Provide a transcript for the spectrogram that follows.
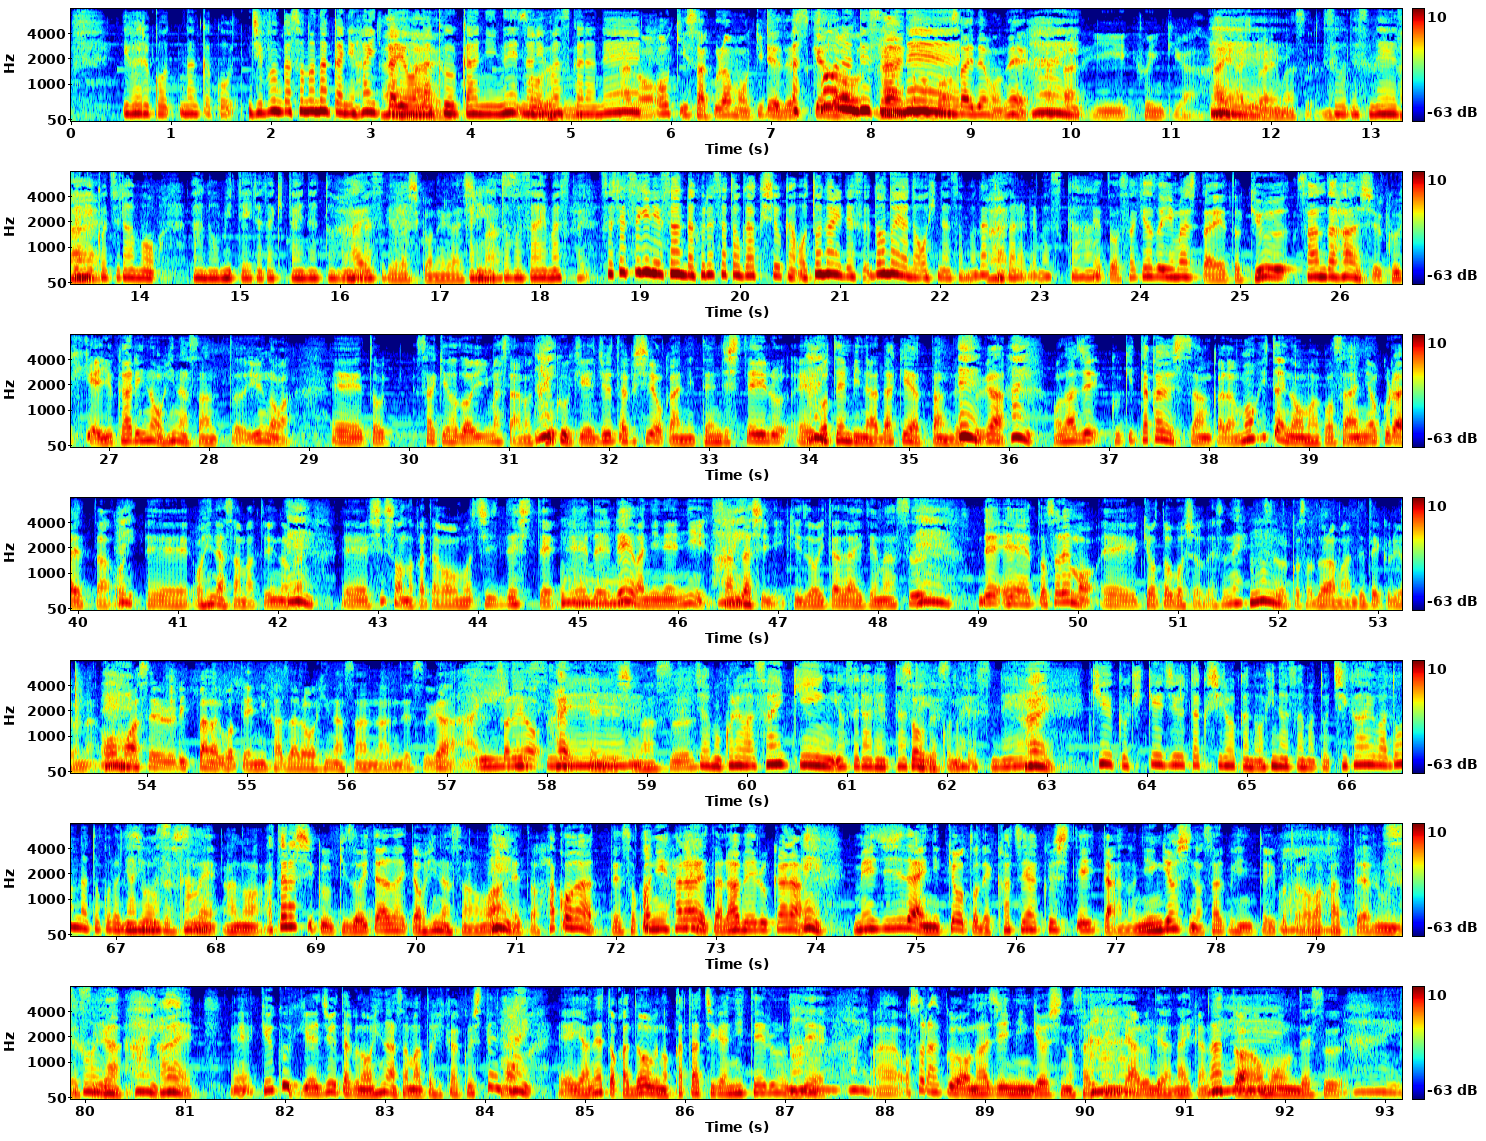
いわゆるこう、なんかこう、自分がその中に入ったようはいはない空間に、ねなりますからね。あの大きい桜も綺麗ですけど、あそうなんですよねはい、この盆栽でもね、はいなんかいい雰囲気が、はいええ味わえますよね。そうですね。はいぜひこちらも、あの、見ていただきたいなと思います。はい、よろしくお願いします。ありがとうございます。はいそして次に三田ふるさと学習館お隣です。どのようなお雛様が飾られますか、えっと、先ほど言いました、えっと、旧三田藩主空気家ゆかりのお雛さんというのは、えっと、先ほど言いました、あの、はい。旧空住宅資料館に展示している、えーはい。御殿ビナーだけやったんですが、ええはい。同じ久喜孝義さんからもう一人のお孫さんに贈られたお,、はい。えーお雛様というのが、ええ。えー子孫の方がお持ちでして、えーで令和2年に三田市に寄贈いただいてます。えで、えー、とそれも、えー京都御所ですね、うん。それこそドラマに出てくるような、ええ。思わせる立派な御殿に飾るお雛さんなんですが、あいいですね。それを、はい、展示します。じゃあもうこれは最近寄せられたということですね。はい旧区危険住宅資料館のお雛様と違いはどんなところにありますか？そうですね。あの、新しく寄贈いただいたお雛さんは、ええ。えっと、箱があって、そこに貼られたラベルから、ええ。明治時代に京都で活躍していたあの人形師の作品ということが分かっているんですが、はい。えー旧区危険住宅のお雛様と比較しても、はい。えー屋根とか道具の形が似てるんで、おそらく同じ人形師の作品であるんではないかなとは思うんです。はい。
